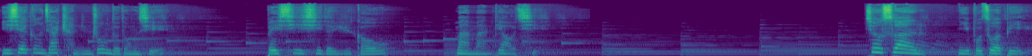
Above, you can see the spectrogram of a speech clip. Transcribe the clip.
一些更加沉重的东西被细细的鱼钩慢慢吊起。就算你不作弊，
